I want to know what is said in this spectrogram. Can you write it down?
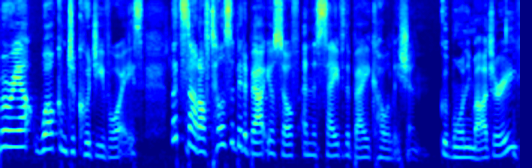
Maria, welcome to Coogee Voice. Let's start off. Tell us a bit about yourself and the Save the Bay Coalition. Good morning, Marjorie.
